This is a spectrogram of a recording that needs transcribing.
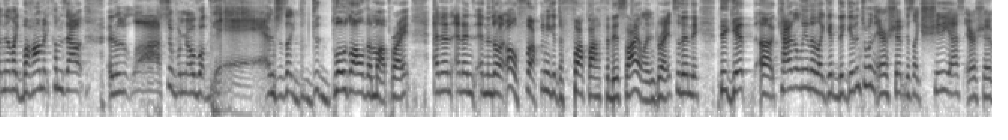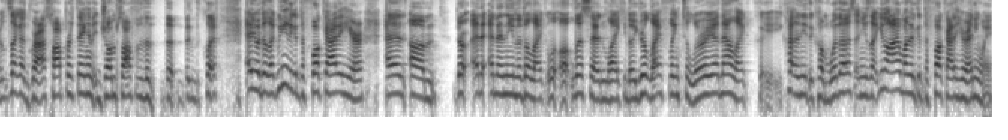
and then like Bahamut comes out and ah, supernova and just like blows all of them up right? And then and then and then they're like oh fuck we need to get the fuck off of this island right? So then they they get uh Katalina like they get into an airship this like shitty ass airship. It's like a grasshopper thing and it jumps off of the the, the, the cliff. Anyway they're like we need to get the fuck out of here. And um they're, and, and then you know they're like listen like you know your life linked to Lyria now like you kind of need to come with us and he's like you know I wanted to get the fuck out of here anyway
